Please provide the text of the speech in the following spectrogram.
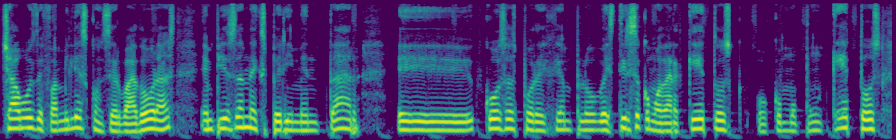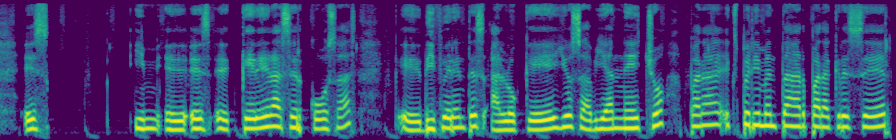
chavos de familias conservadoras, empiezan a experimentar eh, cosas, por ejemplo, vestirse como darquetos o como punquetos, es, eh, es eh, querer hacer cosas eh, diferentes a lo que ellos habían hecho para experimentar, para crecer.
